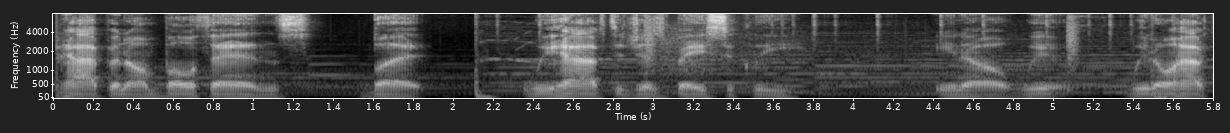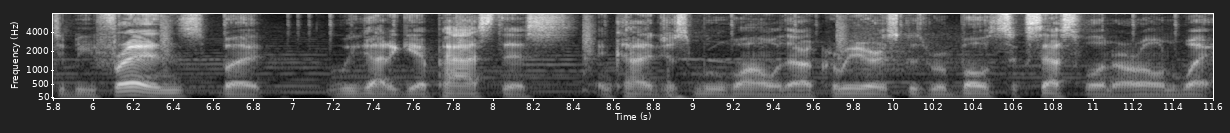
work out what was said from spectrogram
happened on both ends, but we have to just basically, you know, we we don't have to be friends, but we got to get past this and kind of just move on with our careers because we're both successful in our own way.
